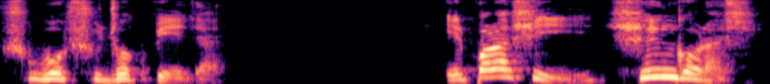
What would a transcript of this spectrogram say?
শুভ সুযোগ পেয়ে যায়। এরপর আসি সিংহ রাশি।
